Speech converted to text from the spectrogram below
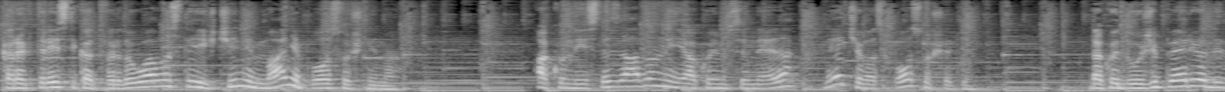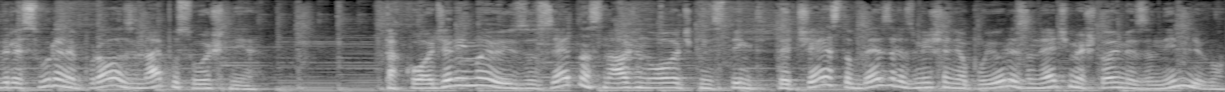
Karakteristika tvrdoglavosti ih čini manje poslušnima. Ako niste zabavni i ako im se ne da, neće vas poslušati. Dakle, duži period i dresure ne prolaze najposlušnije. Također imaju izuzetno snažan lovački instinkt, te često bez razmišljanja pojure za nečime što im je zanimljivo.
